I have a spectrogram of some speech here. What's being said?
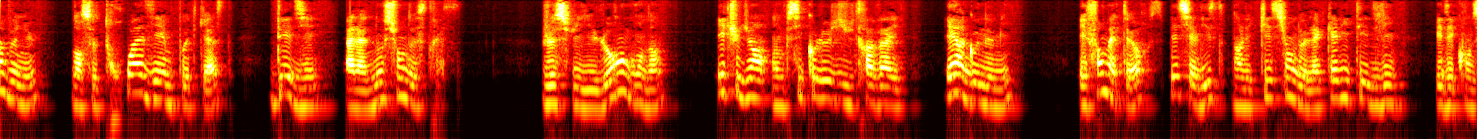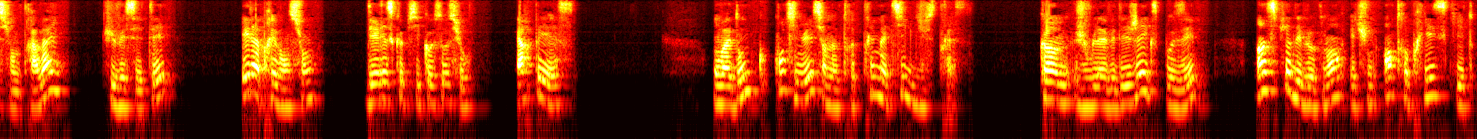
Bienvenue dans ce troisième podcast dédié à la notion de stress. Je suis Laurent Grondin, étudiant en psychologie du travail et ergonomie et formateur spécialiste dans les questions de la qualité de vie et des conditions de travail, QVCT, et la prévention des risques psychosociaux, RPS. On va donc continuer sur notre thématique du stress. Comme je vous l'avais déjà exposé, Inspire Développement est une entreprise qui est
